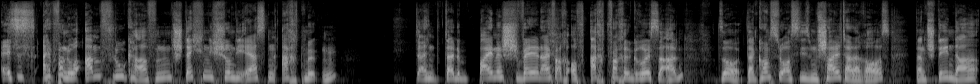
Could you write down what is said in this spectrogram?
Es ist einfach nur am Flughafen, stechen dich schon die ersten acht Mücken. Dein, deine Beine schwellen einfach auf achtfache Größe an. So, dann kommst du aus diesem Schalter da raus, dann stehen da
